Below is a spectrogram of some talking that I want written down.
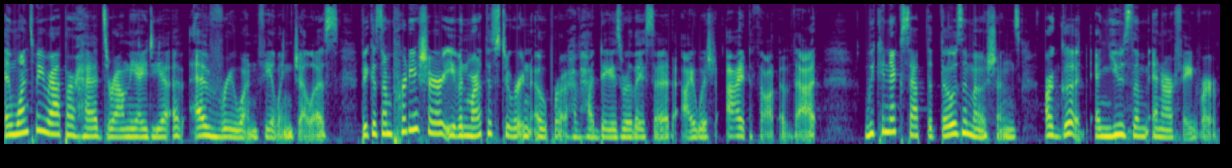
And once we wrap our heads around the idea of everyone feeling jealous, because I'm pretty sure even Martha Stewart and Oprah have had days where they said, I wish I'd thought of that, we can accept that those emotions are good and use them in our favor.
